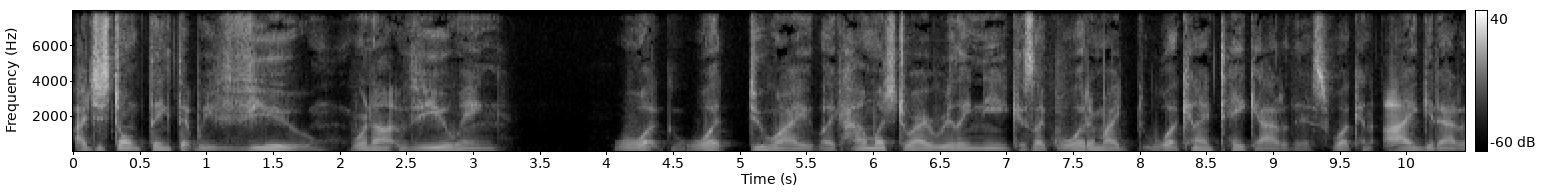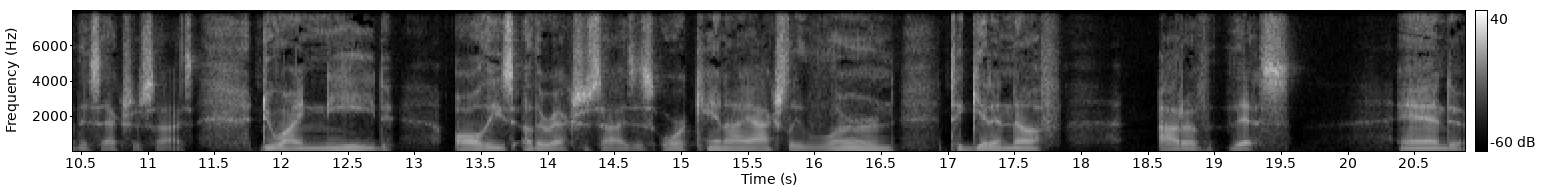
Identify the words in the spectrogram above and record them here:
I just don't think that we view, we're not viewing what what do I like how much do I really need cuz like what am I what can I take out of this? What can I get out of this exercise? Do I need all these other exercises or can I actually learn to get enough out of this? And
